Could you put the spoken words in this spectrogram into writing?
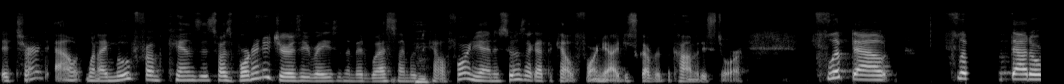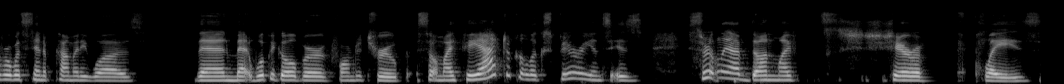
it turned out when I moved from Kansas, so I was born in New Jersey, raised in the Midwest, and I moved mm-hmm. to California. And as soon as I got to California, I discovered the comedy store. Flipped out, flipped out over what stand up comedy was, then met Whoopi Goldberg, formed a troupe. So my theatrical experience is certainly I've done my share of plays.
